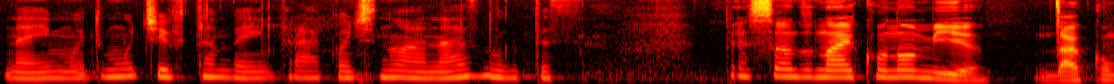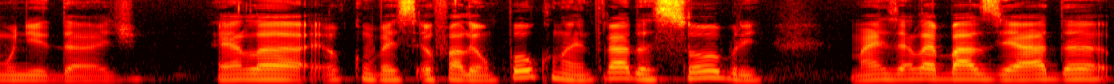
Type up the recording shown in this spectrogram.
né, e muito motivo também para continuar nas lutas. Pensando na economia da comunidade, ela eu converse, eu falei um pouco na entrada sobre, mas ela é baseada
